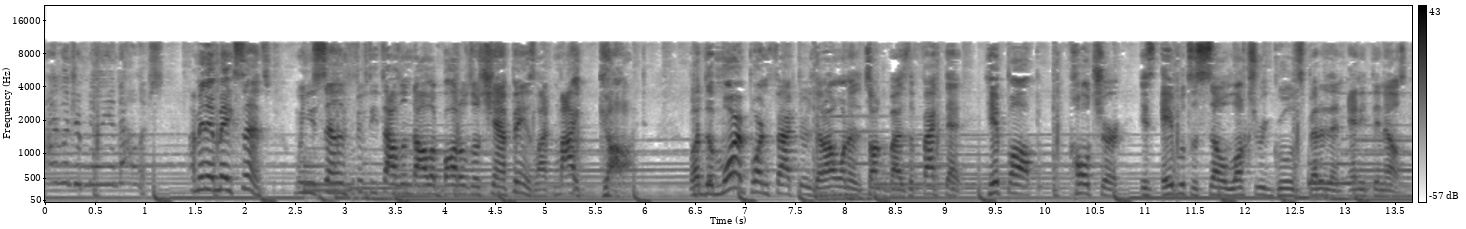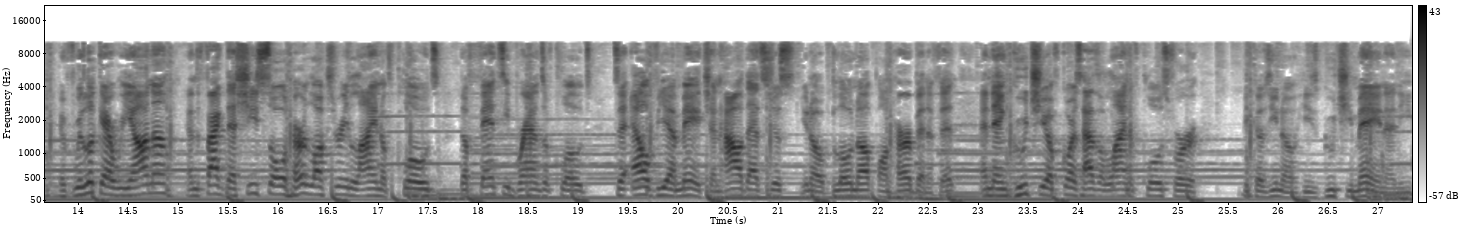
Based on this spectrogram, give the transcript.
500 million dollars. I mean, it makes sense when you're selling $50,000 bottles of champagne. It's like, my God. But the more important factors that I wanted to talk about is the fact that hip hop culture is able to sell luxury goods better than anything else. If we look at Rihanna and the fact that she sold her luxury line of clothes, the fancy brands of clothes, to LVMH and how that's just, you know, blown up on her benefit. And then Gucci, of course, has a line of clothes for because you know he's Gucci Mane and he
